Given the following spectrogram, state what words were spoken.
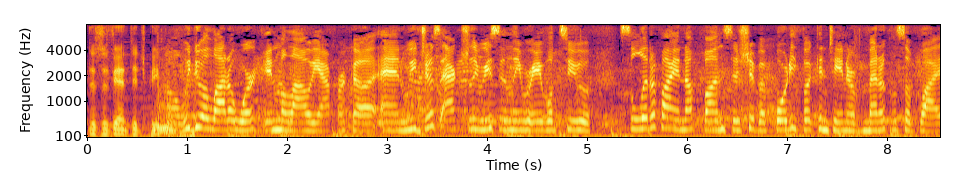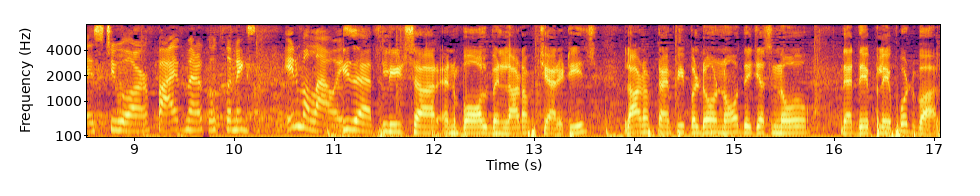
disadvantaged people. Uh, we do a lot of work in Malawi, Africa, and we just actually recently were able to solidify enough funds to ship a 40 foot container of medical supplies to our five medical clinics in Malawi. These athletes are involved in a lot of charities. A lot of time people don't know, they just know that they play football.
